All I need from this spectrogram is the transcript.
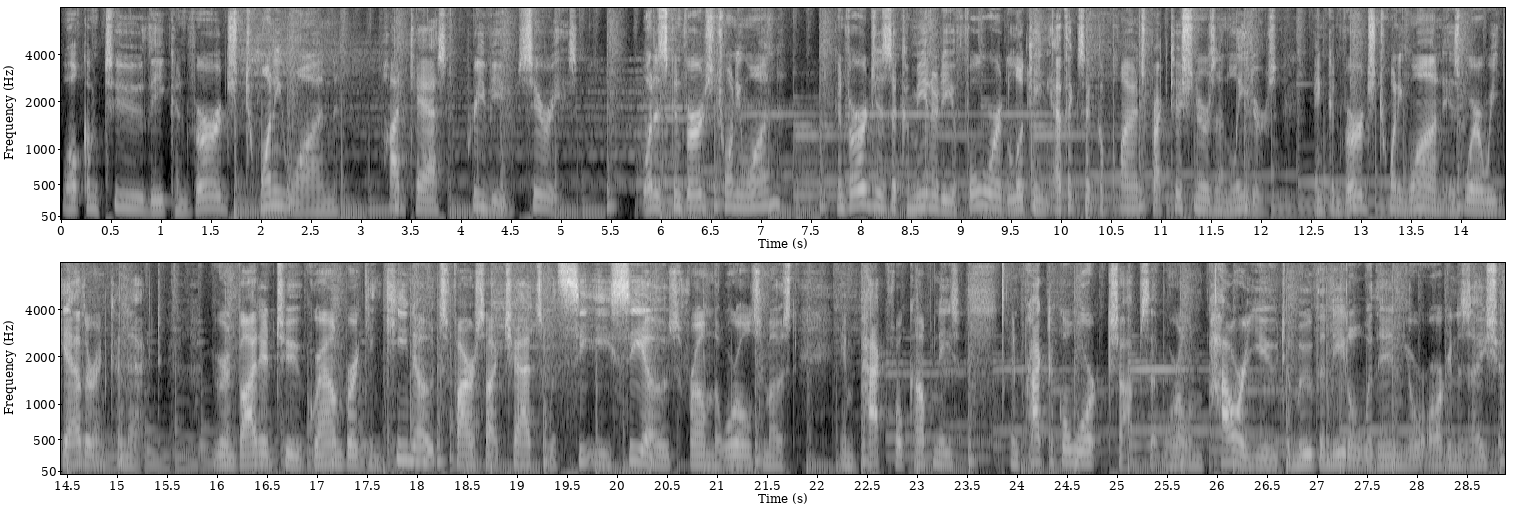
Welcome to the Converge 21 podcast preview series. What is Converge 21? Converge is a community of forward looking ethics and compliance practitioners and leaders, and Converge 21 is where we gather and connect. You're invited to groundbreaking keynotes, fireside chats with CECOs from the world's most impactful companies, and practical workshops that will empower you to move the needle within your organization.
